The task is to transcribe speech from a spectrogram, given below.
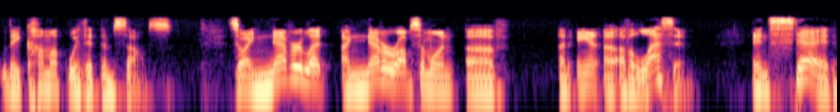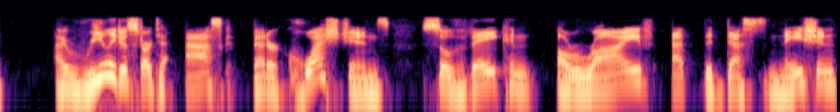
they come up with it themselves. So I never let I never rob someone of an uh, of a lesson. Instead, I really just start to ask better questions so they can arrive at the destination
